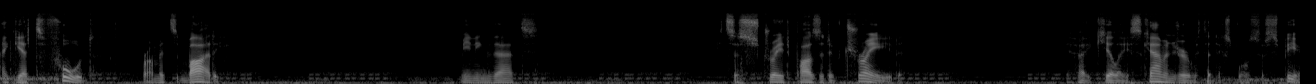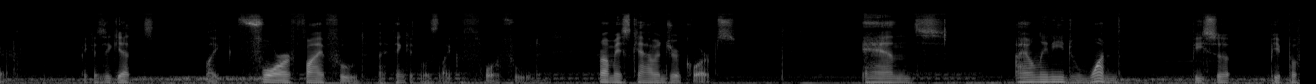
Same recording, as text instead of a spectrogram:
I get food from its body. Meaning that it's a straight positive trade if I kill a scavenger with an explosive spear. Because you get like four or five food. I think it was like four food from a scavenger corpse. And I only need one piece of peep of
